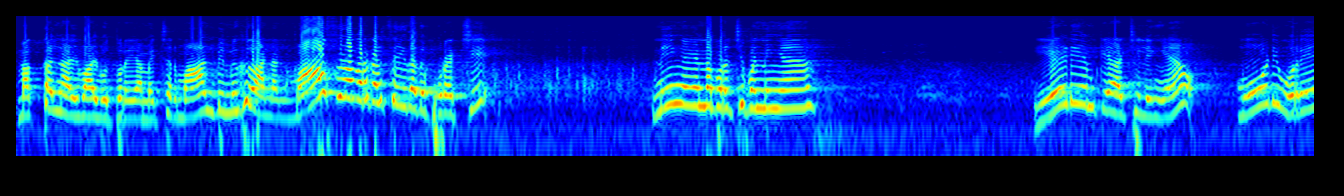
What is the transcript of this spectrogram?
மக்கள் நல்வாழ்வுத்துறை அமைச்சர் மாண்புமிகு அண்ணன் மாசு அவர்கள் செய்தது புரட்சி. நீங்க என்ன புரட்சி பண்ணீங்க? ஏடிஎம்கே ஆட்சியிலிங்க. மோடி ஒரே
